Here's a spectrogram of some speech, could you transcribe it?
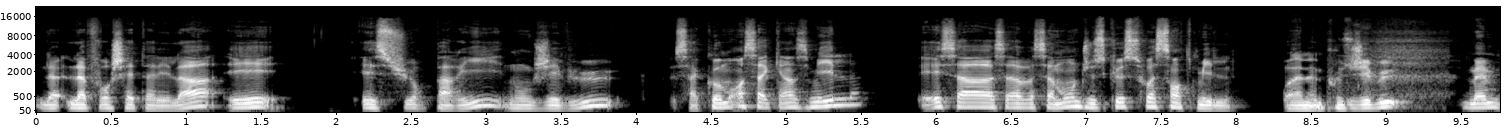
la, la fourchette elle est là et et sur Paris, donc j'ai vu, ça commence à 15 000 et ça, ça, ça monte jusque 60 000. Ouais, même plus. J'ai vu, même,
